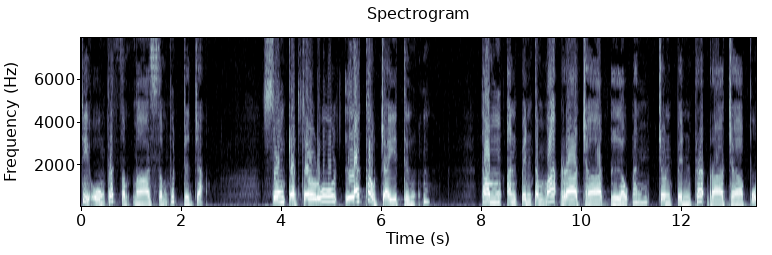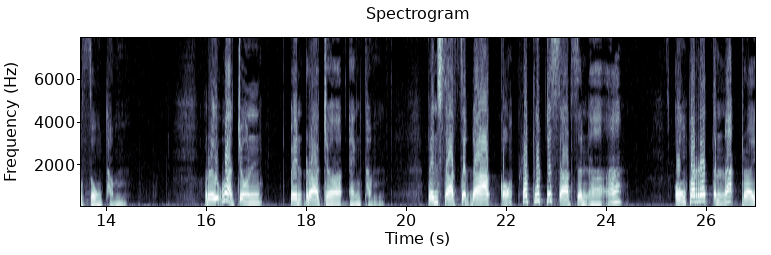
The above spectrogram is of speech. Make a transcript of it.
ที่องค์พระสัมมาสัมพุทธเจ้า ทรงตรัสรู้และเข้าใจถึง ธรรมอันเป็นธรรมราชาเหล่านั้นจนเป็นพระราชาผู้ทรงธรรม หรือว่าจนเป็นราชาแห่งธรรม เป็นศาสดาของพระพุทธศาสนา องค์พระรัตนตรัย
